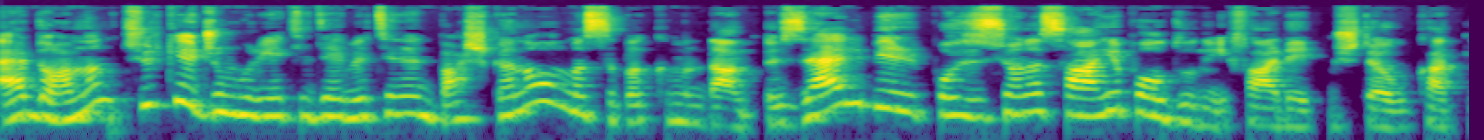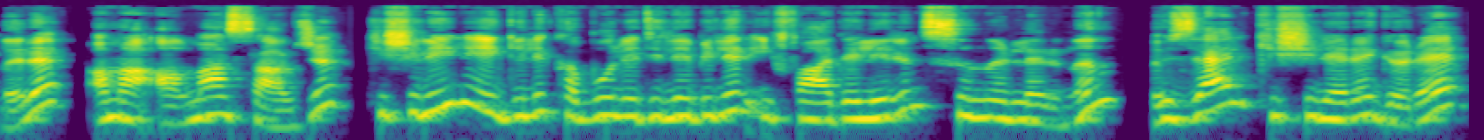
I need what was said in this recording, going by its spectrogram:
Erdoğan'ın Türkiye Cumhuriyeti Devleti'nin başkanı olması bakımından özel bir pozisyona sahip olduğunu ifade etmişti avukatları ama Alman savcı kişiliğiyle ilgili kabul edilebilir ifadelerin sınırlarının özel kişilere göre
